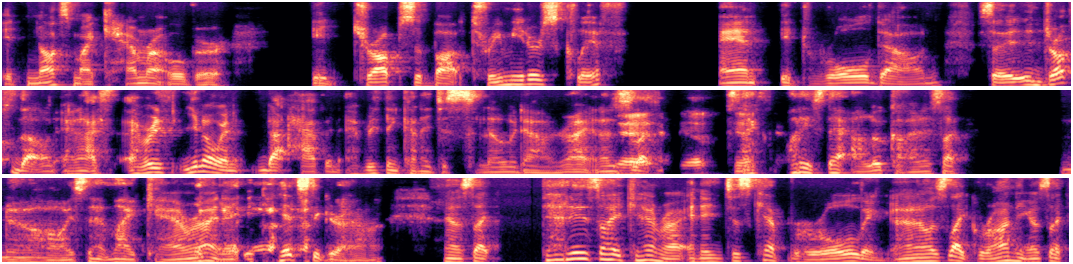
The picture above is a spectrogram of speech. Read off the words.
It knocks my camera over. It drops about three meters cliff and it rolled down. So it drops down, and I everything you know when that happened, everything kind of just slowed down, right? And I was yeah, like, yeah, it's yeah. like, what is that? I look at it, and it's like, no, is that my camera? And it, it hits the ground, and I was like, that is my camera, and it just kept rolling, and I was like running. I was like,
